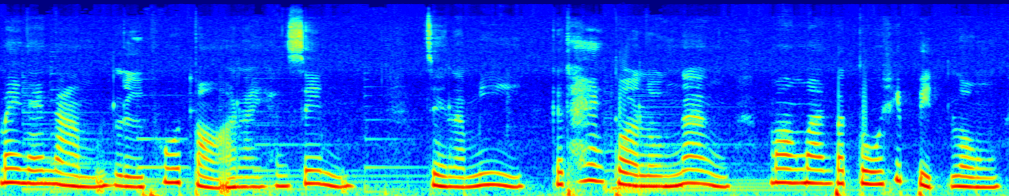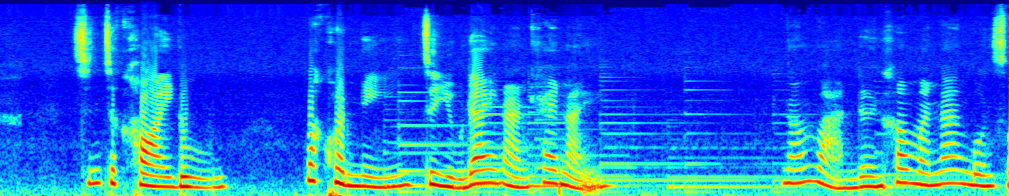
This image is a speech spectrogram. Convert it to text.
ไม่แนะนำหรือพูดต่ออะไรทั้งสิ้น เจเรมี่กระแทกตัวลงนั่ง มองบานประตูที่ปิดลง ฉันจะคอยดู ว่าคนนี้จะอยู่ได้นานแค่ไหน น้ำหวานเดินเข้ามานั่งบนโซ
